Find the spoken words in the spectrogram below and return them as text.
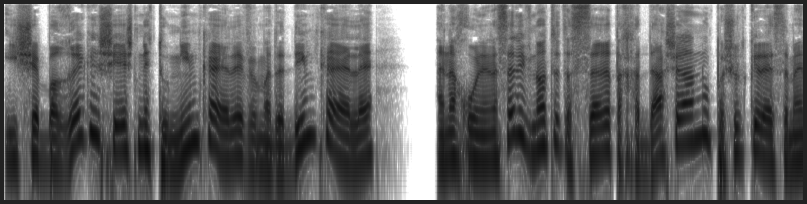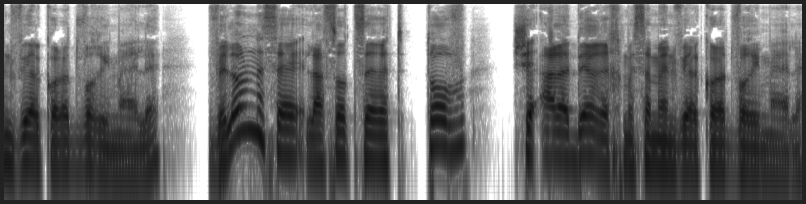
היא שברגע שיש נתונים כאלה ומדדים כאלה, אנחנו ננסה לבנות את הסרט החדש שלנו פשוט כדי לסמן וי על כל הדברים האלה, ולא ננסה לעשות סרט טוב שעל הדרך מסמן וי על כל הדברים האלה.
